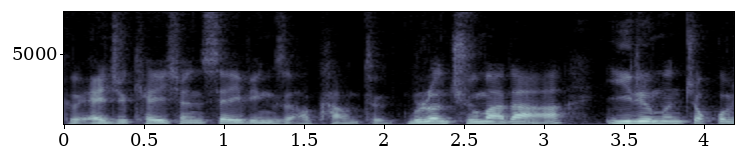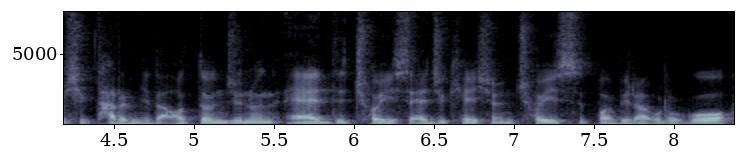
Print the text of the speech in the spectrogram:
그 Education Savings Account 물론 주마다 이름은 조금씩 다릅니다. 어떤 주는 Ed Choice, Education Choice법이라고 그러고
